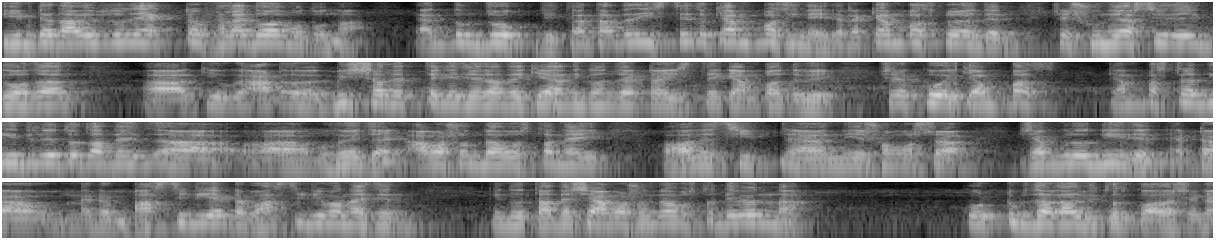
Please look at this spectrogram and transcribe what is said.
তিনটা দাবির ভিতরে একটা ফেলাই দেওয়ার মতো না, একদম যৌক্তিক। কারণ তাদের স্থায়ী তো ক্যাম্পাসই নেই, তারা ক্যাম্পাস করে দেন। সে শুনে আসছি যে দু হাজার কি, আট, বিশ সালের থেকে যে তাদের কেরানীগঞ্জে একটা স্থায়ী ক্যাম্পাস দেবে, সেটা কই ক্যাম্পাস? ক্যাম্পাসটা দিয়ে দিলে তো তাদের হয়ে যায়। আবাসন ব্যবস্থা নেই হলের সিট নিয়ে সমস্যা, এসবগুলো দিয়ে দেন। একটা একটা ভার্সিটি একটা ভার্সিটি বানাইছেন, কিন্তু তাদের সে আবাসন ব্যবস্থা দেবেন না। কটুক জায়গার ভিতর করা, সেটা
